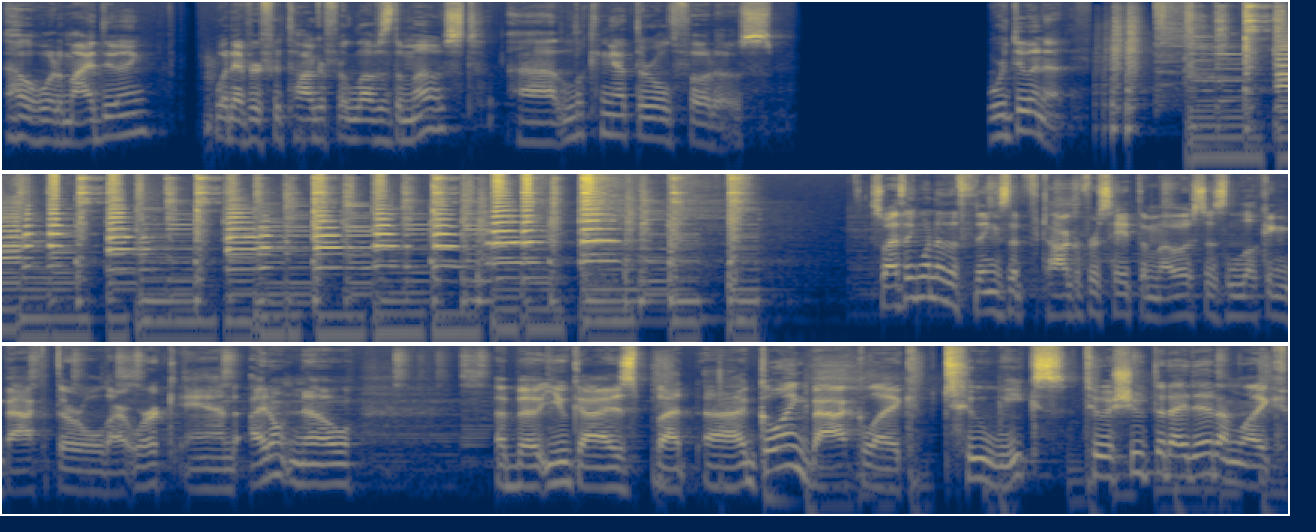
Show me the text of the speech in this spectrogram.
Oh, what am I doing? What every photographer loves the most uh, looking at their old photos. We're doing it. So I think one of the things that photographers hate the most is looking back at their old artwork. And I don't know about you guys, but uh, going back like two weeks to a shoot that I did, I'm like,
